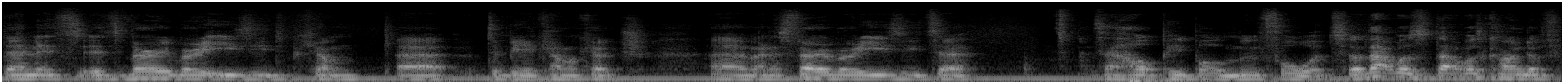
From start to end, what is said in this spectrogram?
then it's it's very very easy to become uh, to become a coach, um, and it's very very easy to to help people move forward. So that was that was kind of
